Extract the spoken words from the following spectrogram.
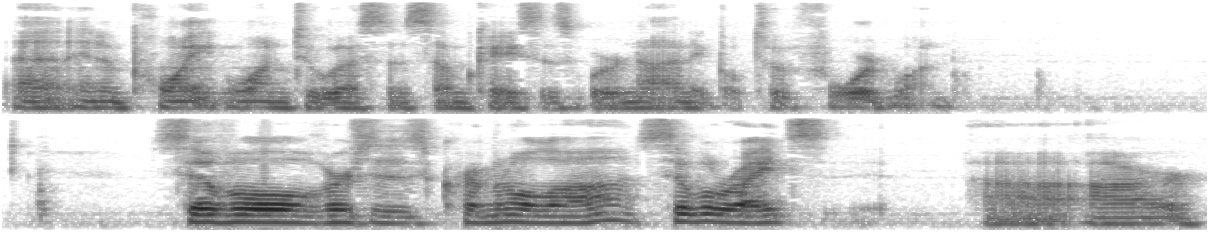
and, and appoint one to us. In some cases, we're not able to afford one. Civil versus criminal law. Civil rights uh, are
